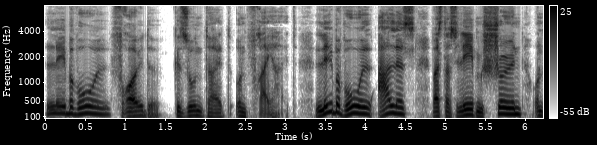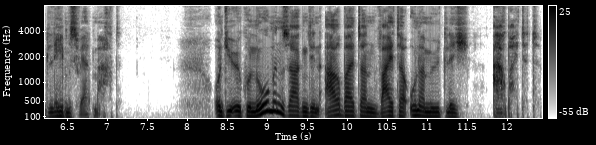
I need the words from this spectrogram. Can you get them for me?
Lebewohl, Freude, Gesundheit und Freiheit. Lebewohl alles, was das Leben schön und lebenswert macht. Und die Ökonomen sagen den Arbeitern weiter unermüdlich Arbeitet.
